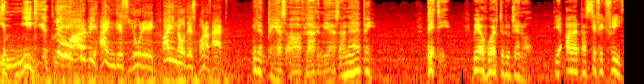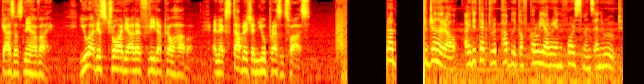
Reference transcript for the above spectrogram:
immediately. You are behind this, Yuri. I know this for a fact. It appears our Vladimir is unhappy. Pity. We have work to do, General. The Allied Pacific Fleet gathers near Hawaii. You are destroy the Allied fleet at Pearl Harbor and establish a new presence for us. General, I detect Republic of Korea reinforcements en route.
